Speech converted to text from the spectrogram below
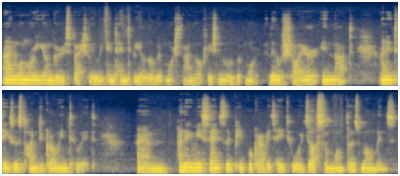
And when we're younger, especially, we can tend to be a little bit more standoffish and a little bit more, a little shyer in that. And it takes us time to grow into it. Um, and there can be a sense that people gravitate towards us and want those moments,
